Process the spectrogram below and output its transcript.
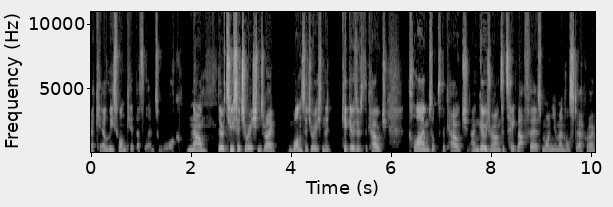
a, at least one kid that's learned to walk. Now, there are two situations, right? One situation, the kid goes over to the couch, climbs up to the couch, and goes around to take that first monumental step, right?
